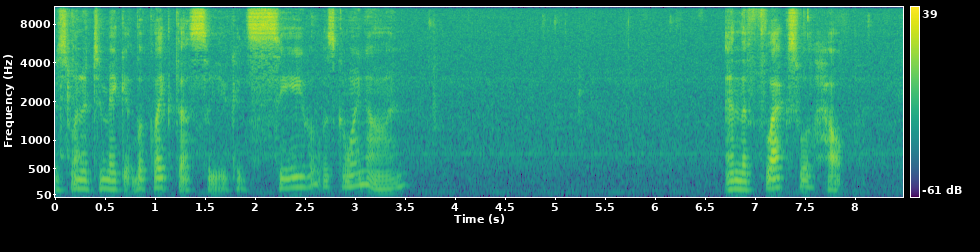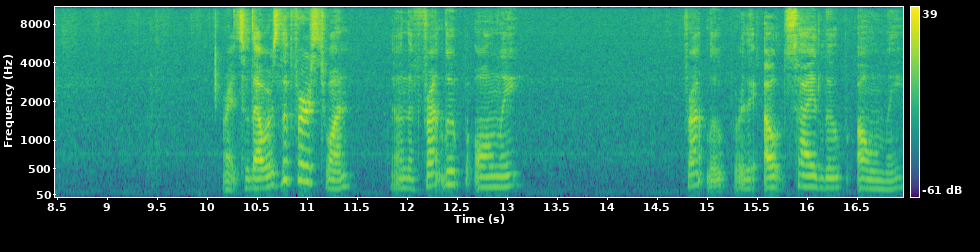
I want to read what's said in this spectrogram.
Just wanted to make it look like this so you could see what was going on. And the flecks will help. Alright, so that was the first one. Now in the front loop only, front loop or the outside loop only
